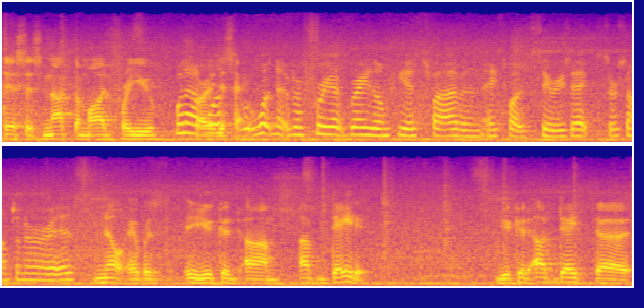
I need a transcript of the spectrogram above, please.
This is not the mod for you. Well, Sorry was, say. wasn't it for free upgrade on PS5 and Xbox Series X or something or S? No, it was you could um, update it. You could update the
